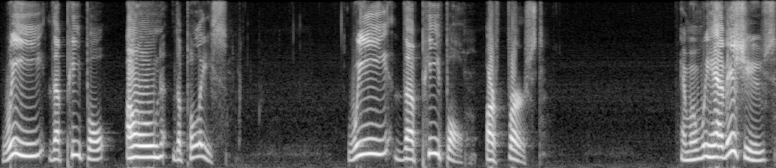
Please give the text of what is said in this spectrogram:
we, the people, own the police. We, the people, are first. And when we have issues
